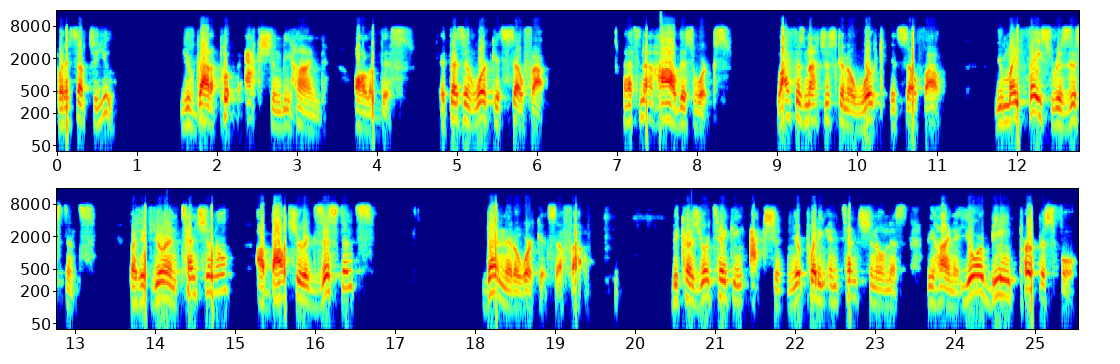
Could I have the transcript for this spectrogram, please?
But it's up to you. You've got to put action behind all of this. It doesn't work itself out. That's not how this works. Life is not just going to work itself out. You may face resistance, but if you're intentional about your existence, then it'll work itself out because you're taking action, you're putting intentionalness behind it, you're being purposeful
